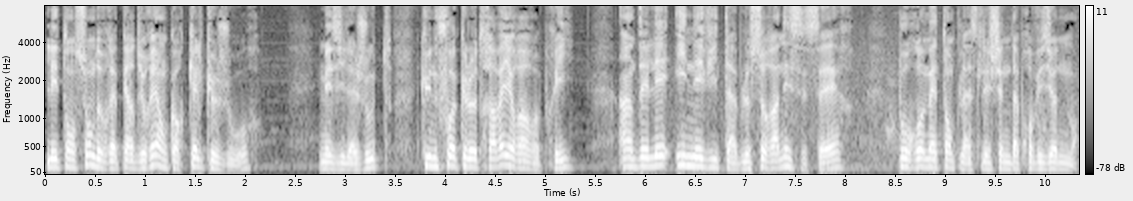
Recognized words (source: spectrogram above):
les tensions devraient perdurer encore quelques jours. Mais il ajoute qu'une fois que le travail aura repris, un délai inévitable sera nécessaire pour remettre en place les chaînes d'approvisionnement.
